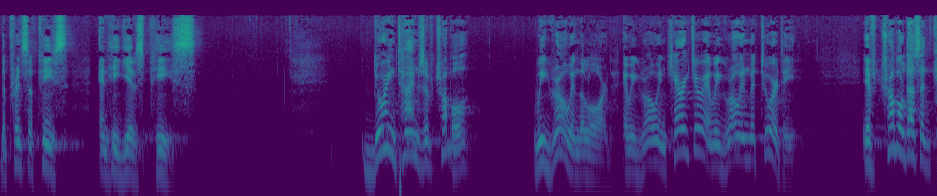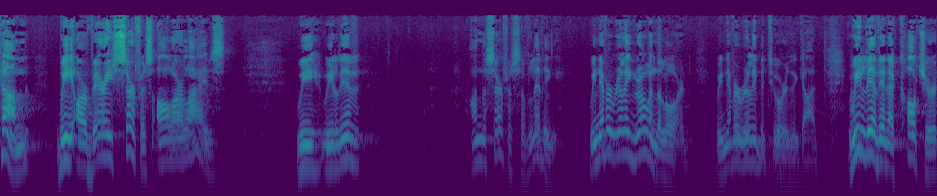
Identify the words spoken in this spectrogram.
the Prince of Peace, and He gives peace. During times of trouble, we grow in the Lord, and we grow in character, and we grow in maturity. If trouble doesn't come, we are very surface all our lives. We, we live on the surface of living. We never really grow in the Lord. We never really mature in God. We live in a culture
